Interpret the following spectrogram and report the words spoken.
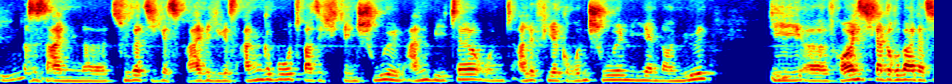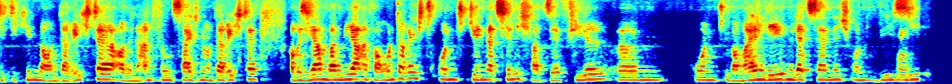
Mhm. Das ist ein äh, zusätzliches freiwilliges Angebot, was ich den Schulen anbiete und alle vier Grundschulen hier in Neumühl. Die mhm. äh, freuen sich darüber, dass ich die Kinder unterrichte, also in Anführungszeichen unterrichte. Aber sie haben bei mir einfach Unterricht und denen erzähle ich halt sehr viel ähm, und über mein Leben letztendlich und wie mhm. sie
